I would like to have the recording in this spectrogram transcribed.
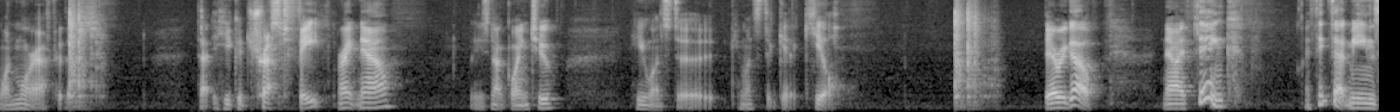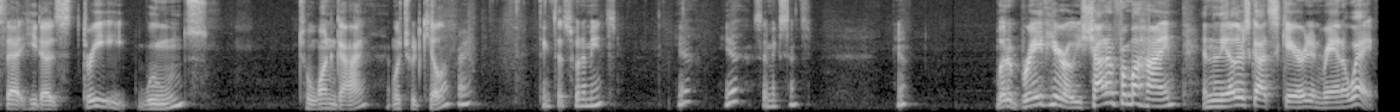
one more after this. That he could trust fate right now, but he's not going to. He wants to he wants to get a kill. There we go. Now I think I think that means that he does three wounds to one guy, which would kill him, right? I think that's what it means. Yeah, yeah, does that make sense? Yeah. What a brave hero. He shot him from behind, and then the others got scared and ran away.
